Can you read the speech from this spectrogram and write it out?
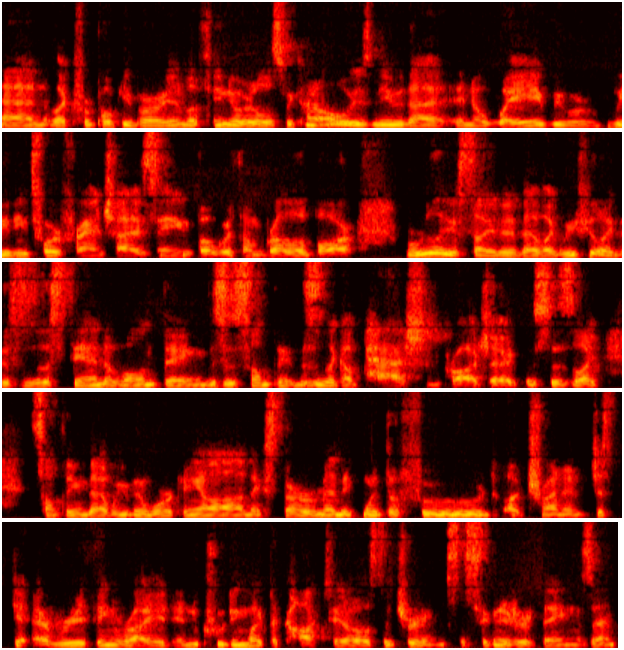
and like for Poke Burri and Lifting Noodles, we kind of always knew that in a way we were leaning toward franchising, but with Umbrella Bar, we're really excited that like we feel like this is a standalone thing. This is something. This is like a passion project. This is like something that we've been working on, experimenting with the food, uh, trying to just get everything right, including like the cocktails, the drinks, the signature things. And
